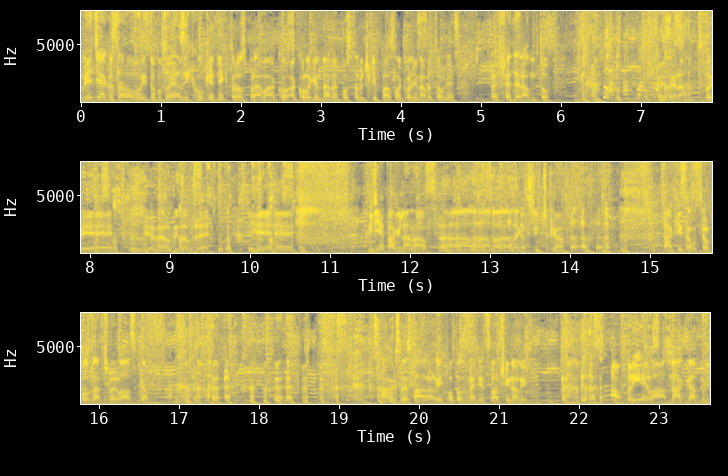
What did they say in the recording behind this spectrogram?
viete, ako sa hovorí tomuto jazyku, keď niekto rozpráva ako, ako legendárne postavičky pásla koni na betóne? To je federanto. federanto je, je veľmi dobré. Je... Kde pak na nás? Áno, áno, električka. Taký som chcel poznať, čo je láska. Ak sme spárali, potom sme hneď svačinali. A prijela na kadne.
